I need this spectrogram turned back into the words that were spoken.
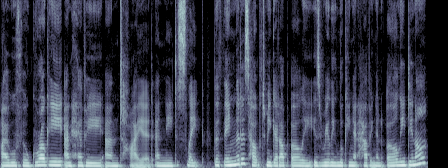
I will feel groggy and heavy and tired and need to sleep. The thing that has helped me get up early is really looking at having an early dinner.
